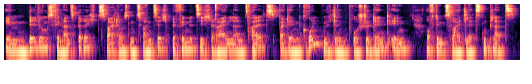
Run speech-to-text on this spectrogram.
Im Bildungsfinanzbericht 2020 befindet sich Rheinland-Pfalz bei den Grundmitteln pro Studentin auf dem zweitletzten Platz.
